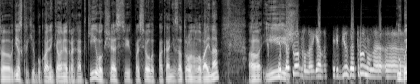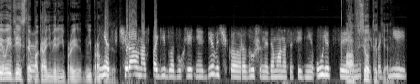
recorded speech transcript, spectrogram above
э, в нескольких буквально километрах от Киева, к счастью, их поселок пока не затронула война. Э, и... Я затронула, я вас перебью, затронула. э, Ну, боевые значит, действия, э, по крайней мере, не, про... не Нет, проходят. вчера у нас погибла двухлетняя девочка, разрушенные дома на соседней улице. А, всё-таки. дней.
